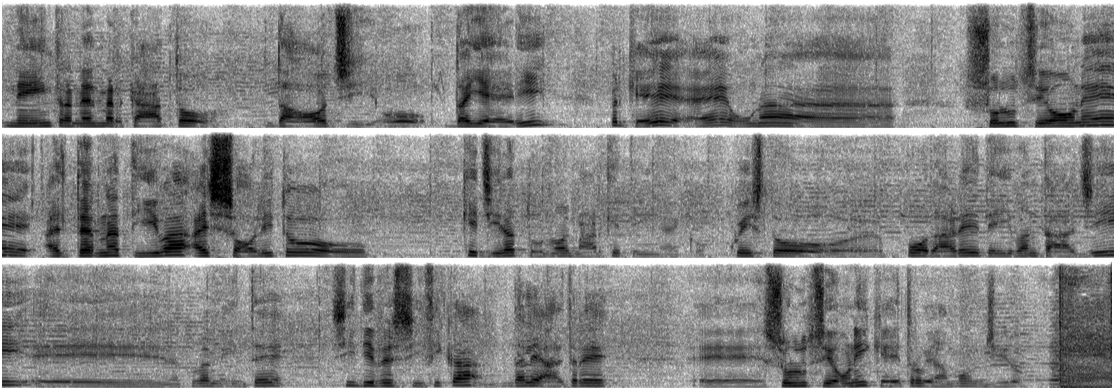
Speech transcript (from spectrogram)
ne entra nel mercato da oggi o da ieri perché è una soluzione alternativa al solito che gira attorno al marketing. Ecco. Questo eh, può dare dei vantaggi e naturalmente si diversifica dalle altre eh, soluzioni che troviamo in giro.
